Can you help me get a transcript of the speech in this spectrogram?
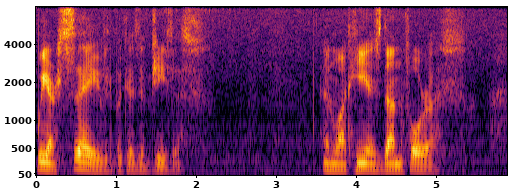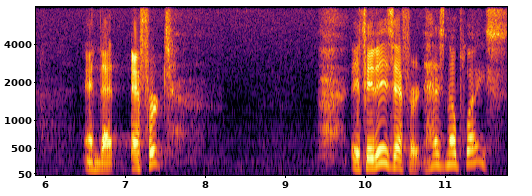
We are saved because of Jesus and what he has done for us. And that effort, if it is effort, has no place.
